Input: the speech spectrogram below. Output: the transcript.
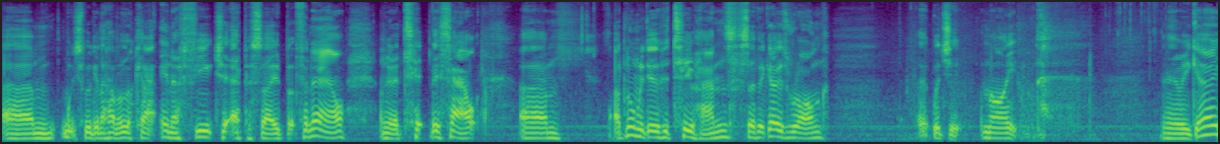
um, which we're going to have a look at in a future episode. But for now I'm going to tip this out. Um, I'd normally do this with two hands so if it goes wrong uh, which it might there we go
